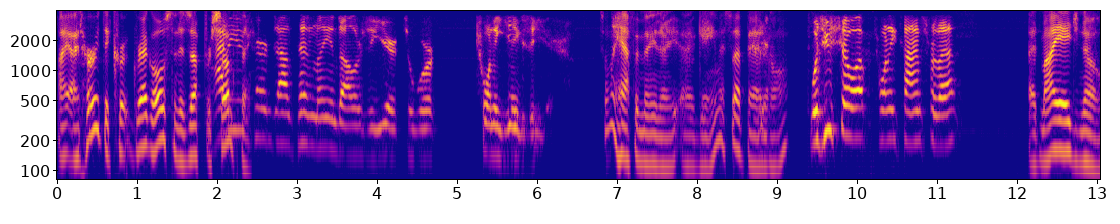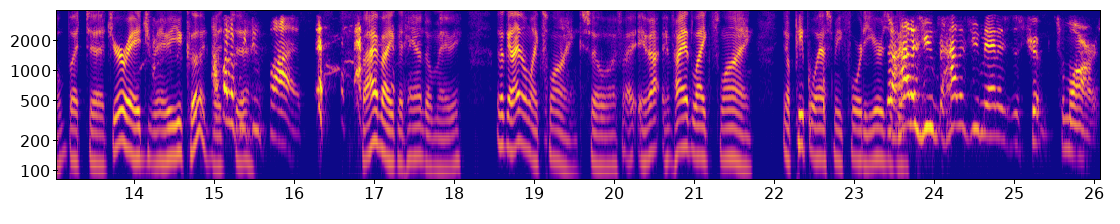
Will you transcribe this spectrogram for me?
I, I'd heard that Greg Olsen is up for How do you something. turn down ten million dollars a year to work twenty gigs a year? It's only half a million a, a game. That's not bad at all. Would you show up twenty times for that? At my age, no, but uh, at your age, maybe you could. How But about if uh, we do five? Five I could handle maybe. Look, I don't like flying, so if I if I if I had liked flying, you know, people asked me 40 years so ago. how did you how did you manage this trip to Mars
